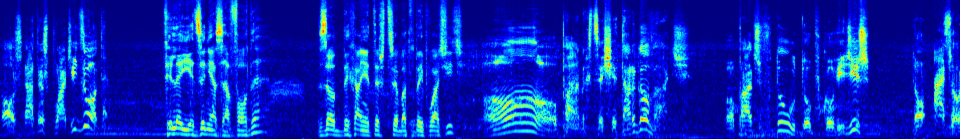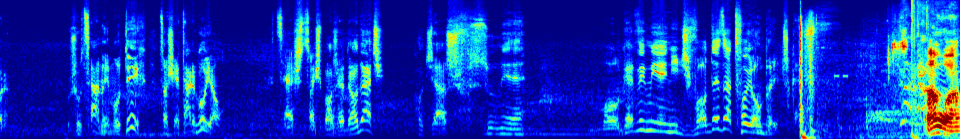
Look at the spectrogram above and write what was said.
Można też płacić złotem. Tyle jedzenia za wodę? Za oddychanie też trzeba tutaj płacić? O, pan chce się targować. Popatrz w dół, dupku, widzisz? To Azor. Rzucamy mu tych, co się targują. Chcesz coś może dodać? Chociaż w sumie mogę wymienić wodę za twoją bryczkę. Ała.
